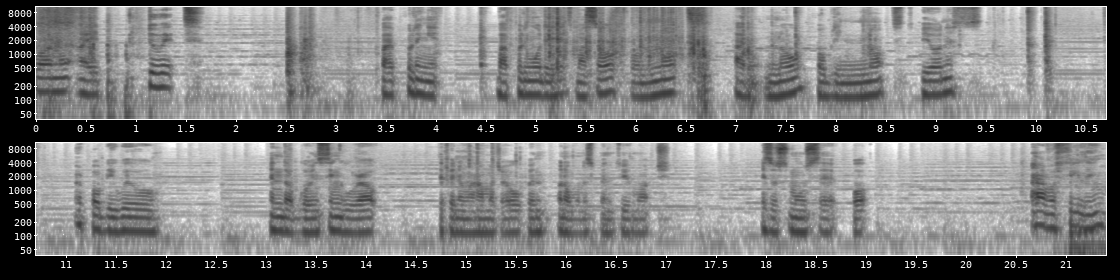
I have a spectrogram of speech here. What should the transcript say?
or not I do it by pulling it by pulling all the hits myself or not I don't know. Probably not, to be honest. I probably will end up going single route, depending on how much I open. I don't want to spend too much. It's a small set, but I have a feeling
